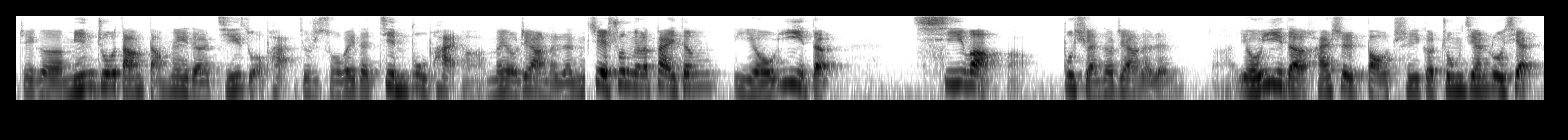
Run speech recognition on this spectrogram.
这个民主党党内的极左派，就是所谓的进步派啊，没有这样的人。这也说明了拜登有意的希望啊，不选择这样的人啊。有意的还是保持一个中间路线。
